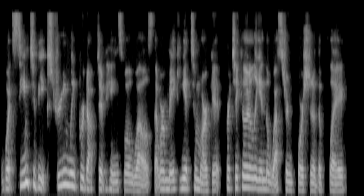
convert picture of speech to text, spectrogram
what seemed to be extremely productive Haynesville wells that were making it to market, particularly in the western portion of the play,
